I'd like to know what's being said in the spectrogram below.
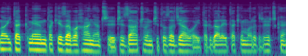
No i tak miałem takie zawahania, czy, czy zacząć, czy to zadziała i tak dalej, takie może troszeczkę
